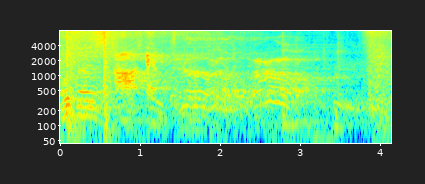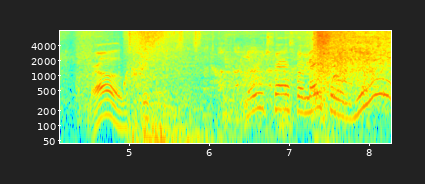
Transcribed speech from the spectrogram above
Buddhas are empty. Bro, new transformation again?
